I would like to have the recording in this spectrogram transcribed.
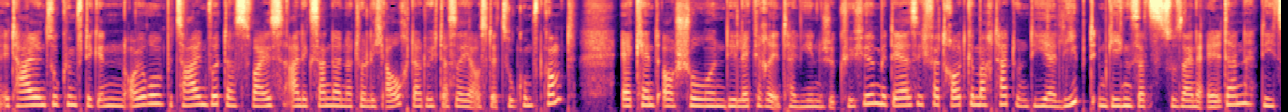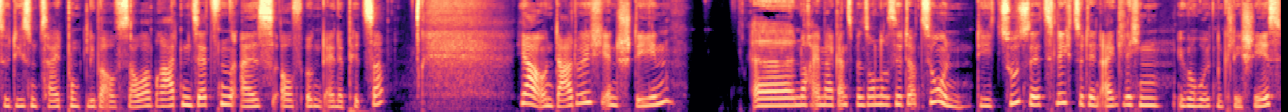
Italien zukünftig in Euro bezahlen wird, das weiß Alexander natürlich auch, dadurch, dass er ja aus der Zukunft kommt. Er kennt auch schon die leckere italienische Küche, mit der er sich vertraut gemacht hat und die er liebt, im Gegensatz zu seinen Eltern, die zu diesem Zeitpunkt lieber auf Sauerbraten setzen als auf irgendeine Pizza. Ja, und dadurch entstehen äh, noch einmal ganz besondere Situationen, die zusätzlich zu den eigentlichen überholten Klischees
